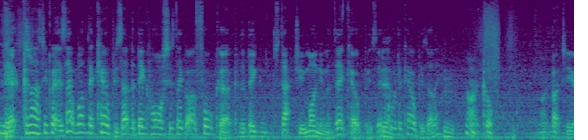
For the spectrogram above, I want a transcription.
Yeah, can I ask you a question? Is that what the Kelpies? Is that the big horses they got at Falkirk? The big statue monument? They're Kelpies. They're Yeah. called the Kelpies, are they? Hmm. Alright, cool. Right, back to you.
